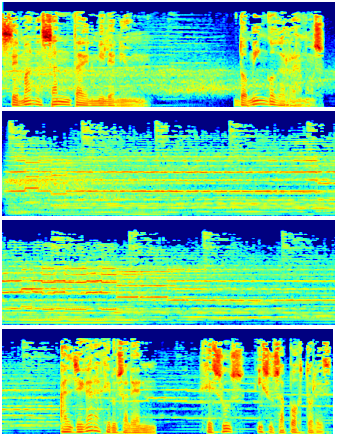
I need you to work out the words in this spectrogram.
Semana Santa en Millennium. Domingo de Ramos. Al llegar a Jerusalén, Jesús y sus apóstoles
